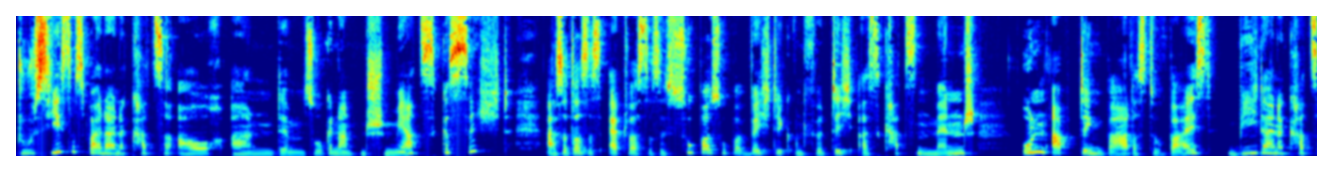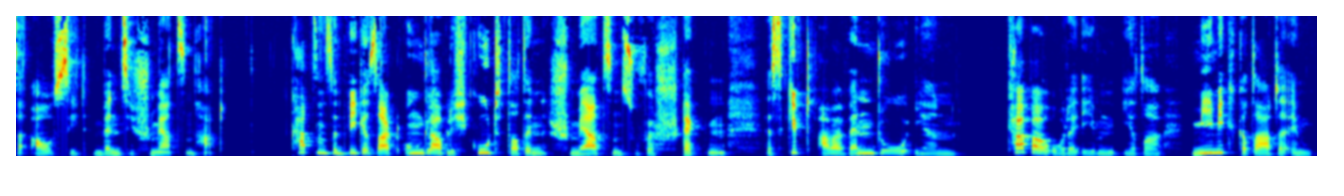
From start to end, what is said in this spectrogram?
Du siehst es bei deiner Katze auch an dem sogenannten Schmerzgesicht. Also das ist etwas, das ist super, super wichtig und für dich als Katzenmensch unabdingbar, dass du weißt, wie deine Katze aussieht, wenn sie Schmerzen hat. Katzen sind, wie gesagt, unglaublich gut darin, Schmerzen zu verstecken. Es gibt aber, wenn du ihren Körper oder eben ihre Mimik gerade im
